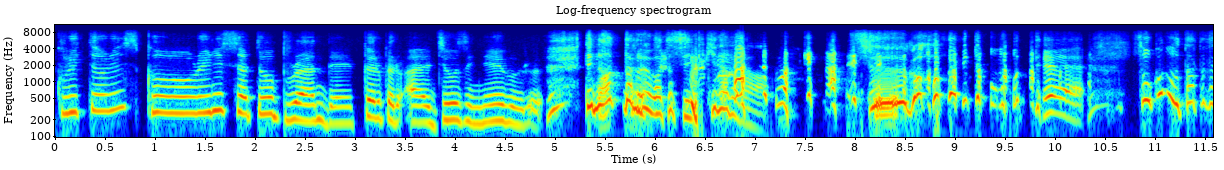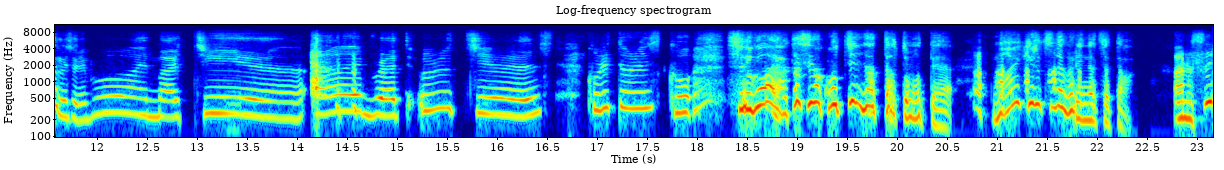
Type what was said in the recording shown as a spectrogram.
クリトリスコーリに砂糖ブランデー、ペロペロ、あ、上手に眠る。ってなったのよ、私、聞きながら。わけない。すごいと思って、そこも歌ってたでしょね。クリトリスコーすごい私がこっちになったと思って、マイケルつながりになっちゃった。あの、スリ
